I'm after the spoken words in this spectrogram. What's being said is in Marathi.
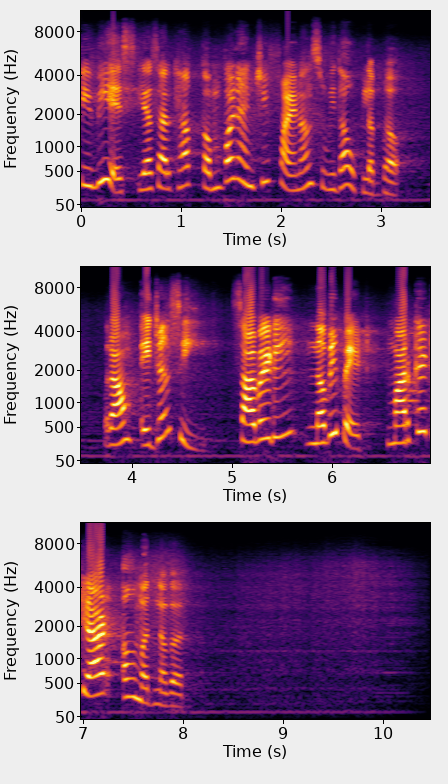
T V S यासारख्या कंपन्यांची फायनान्स सुविधा उपलब्ध. Ram agency Savedi Navi Peth market yard Ahmednagar.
